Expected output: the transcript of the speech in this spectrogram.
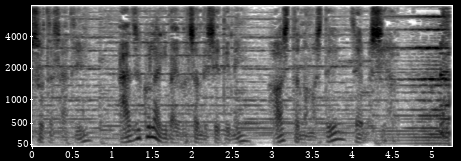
श्रोता साथी आजको लागि बाइबल सन्देश यति नै। हस्त नमस्ते जय मसिंह।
